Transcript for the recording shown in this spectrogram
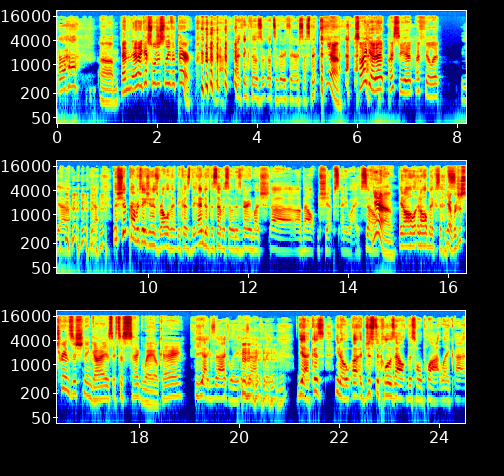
Uh-huh. um and and I guess we'll just leave it there. Yeah, I think those are, that's a very fair assessment. yeah. So I get it. I see it. I feel it. Yeah, yeah. The ship conversation is relevant because the end of this episode is very much uh, about ships anyway. So Yeah. it all it all makes sense. Yeah, we're just transitioning, guys. It's a segue, okay? Yeah, exactly, exactly. yeah, because you know, uh, just to close out this whole plot, like uh,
